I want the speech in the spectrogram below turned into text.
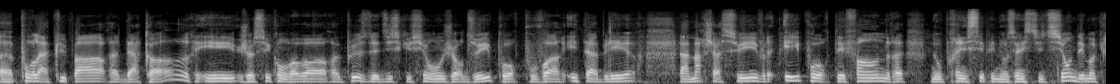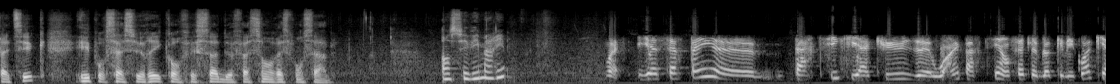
euh, pour la plupart d'accord et je sais qu'on va avoir plus de discussions aujourd'hui pour pouvoir établir la marche à suivre et pour défendre nos principes et nos institutions démocratiques et pour s'assurer qu'on fait ça de façon responsable. En suivi, Marie? Oui, il y a certains partis qui accusent, ou un parti en fait, le Bloc québécois, qui,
